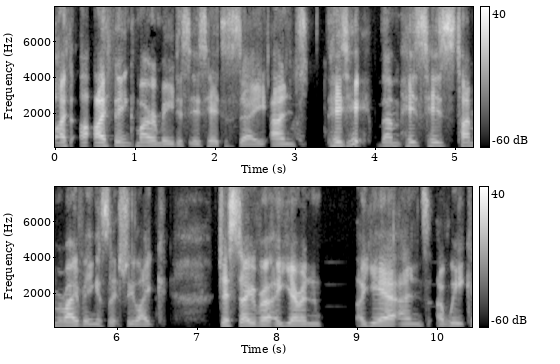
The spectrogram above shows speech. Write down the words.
I th- I- think Myron Reed is, is here to stay, and his um his his time arriving is literally like just over a year and a year and a week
